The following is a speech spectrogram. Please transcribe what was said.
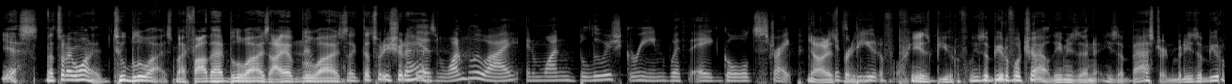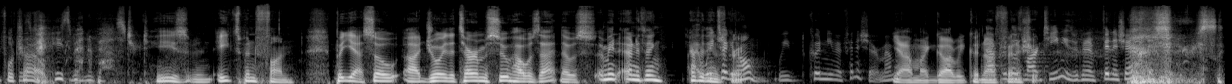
Yes, that's what I wanted. Two blue eyes. My father had blue eyes. I have blue eyes. Like that's what he should have he had. has one blue eye and one bluish green with a gold stripe. no, it is it's pretty beautiful. He is beautiful. He's a beautiful child. He's a, he's a bastard, but he's a beautiful child. He's been a bastard. He's been eight's been fun, but yeah. So uh, Joy the tiramisu. How was that? That was. I mean, anything. We took great. it home. We couldn't even finish it. Remember? Yeah. Oh my God, we could not After finish those it. martinis, we couldn't finish anything. Seriously.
